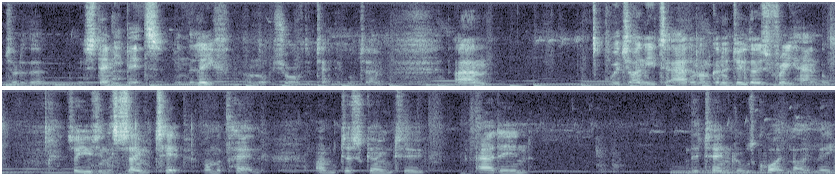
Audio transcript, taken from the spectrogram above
sort of the stemmy bits in the leaf. I'm not sure of the technical term. Um, which I need to add and I'm going to do those freehand so using the same tip on the pen I'm just going to add in the tendrils quite lightly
